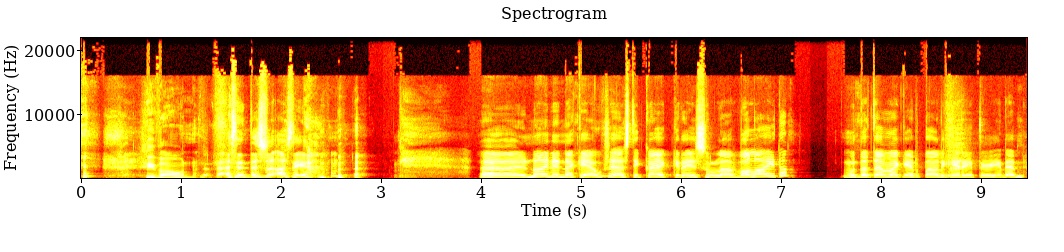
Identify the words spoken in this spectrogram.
Hyvä on. Mä pääsen tässä asiaan. Nainen näkee useasti kajakkireissullaan valaita, mutta tämä kerta oli erityinen.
